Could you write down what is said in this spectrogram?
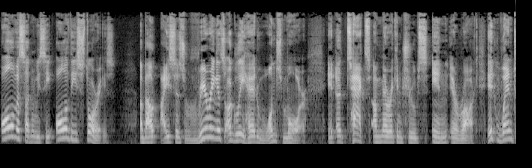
all of a sudden we see all of these stories about ISIS rearing its ugly head once more it attacked American troops in Iraq. It went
